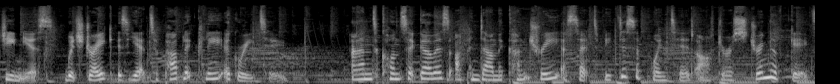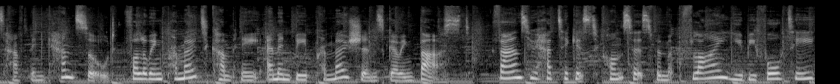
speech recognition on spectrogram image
Genius, which Drake is yet to publicly agree to. And concert goers up and down the country are set to be disappointed after a string of gigs have been cancelled following promoter company M&B Promotions going bust. Fans who had tickets to concerts for McFly, UB40,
